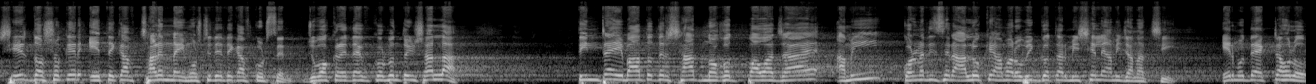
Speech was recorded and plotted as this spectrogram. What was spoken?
শেষ দশকের এতে এতেকাফ ছাড়েন নাই, মসজিদে এতে এতেকাফ করছেন। যুবকরা এতেকাফ করবেন তো ইনশাল্লাহ তিনটা ইবাদতের স্বাদ নগদ পাওয়া যায়। আমি করোনাদিসের আলোকে আমার অভিজ্ঞতার মিশেলে আমি জানাচ্ছি। এর মধ্যে একটা হলো,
